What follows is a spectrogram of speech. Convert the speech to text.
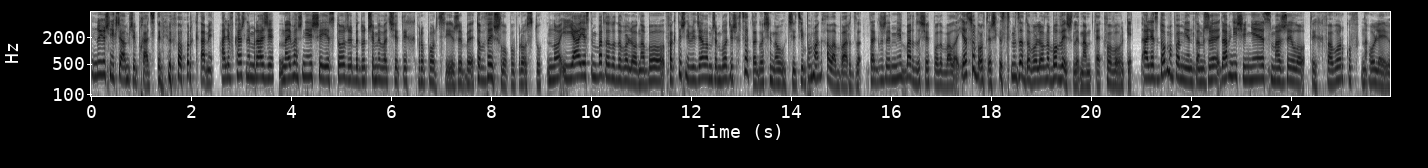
no już nie chciałam się pchać z tymi faworkami. Ale w każdym razie najważniejsze jest to, żeby dotrzymywać się tych proporcji, żeby to wyszło po prostu. No i ja jestem bardzo zadowolona, bo faktycznie wiedziałam, że młodzież chce tego się nauczyć i pomagała bardzo. Także mnie bardzo się podoba podobała. Ja sobą też jestem zadowolona, bo wyszły nam te faworki. Ale z domu pamiętam, że dawniej się nie smażyło tych faworków na oleju.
